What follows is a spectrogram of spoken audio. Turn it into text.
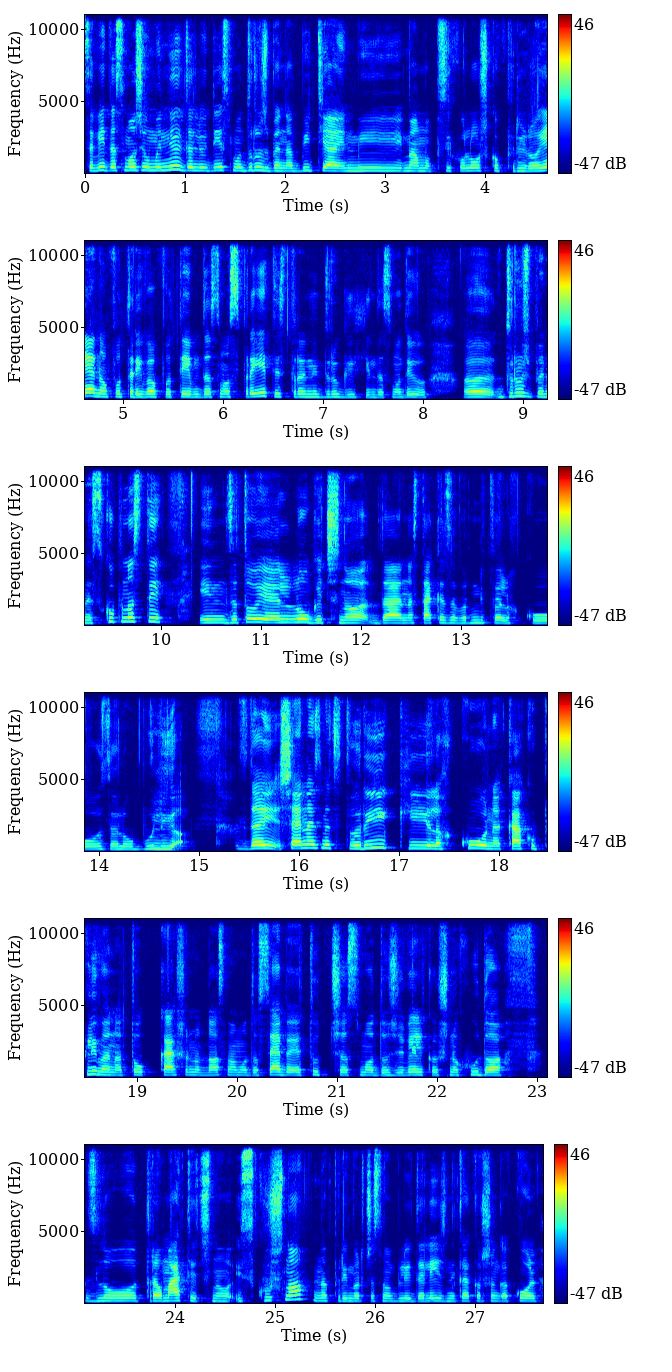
Seveda smo že omenili, da ljudje smo družbena bitja in mi imamo psihološko prirojeno potrebo po tem, da smo sprejeti strani drugih in da smo del uh, družbene skupnosti. In zato je logično, da nas take zavrnitve lahko zelo bolijo. Zdaj, še ena izmed stvari, ki lahko nekako vpliva na to, kakšen odnos imamo do sebe, je tudi, če smo doživeli kakšno hudo, zelo traumatično izkušnjo. Naprimer, če smo bili deležni kakršnega koli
